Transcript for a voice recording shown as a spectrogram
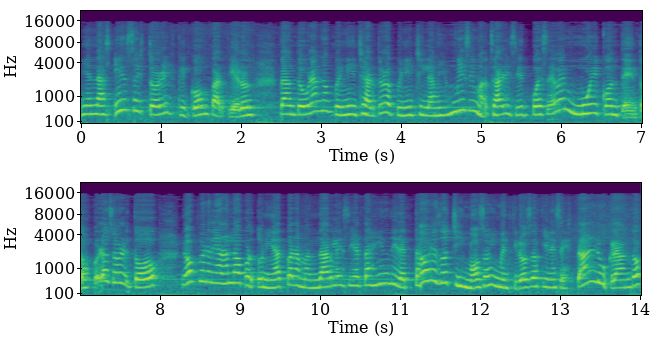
y en las Insta Stories que compartieron tanto Brandon Peniche, Arturo Peniche y la mismísima Charity pues se ven muy contentos, pero sobre todo no perdieron la oportunidad para mandarle ciertas indirectas a todos esos chismosos y mentirosos quienes están lucrando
